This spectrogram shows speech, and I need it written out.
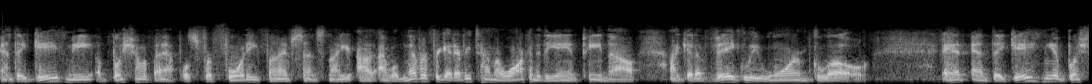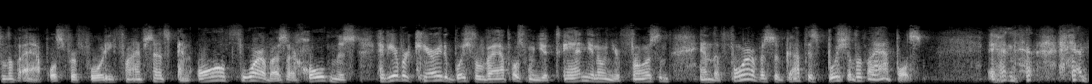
And they gave me a bushel of apples for 45 cents. Now, I, I will never forget, every time I walk into the A&P now, I get a vaguely warm glow. And, and they gave me a bushel of apples for 45 cents. And all four of us are holding this. Have you ever carried a bushel of apples when you're 10, you know, and you're frozen? And the four of us have got this bushel of apples. And, and,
